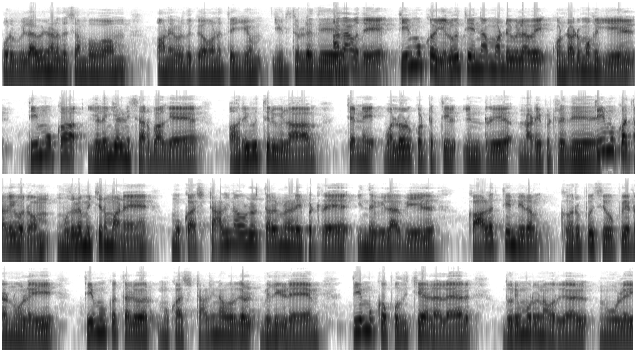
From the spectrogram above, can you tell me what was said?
ஒரு விழாவில் நடந்த சம்பவம் அனைவரது கவனத்தையும் ஈர்த்துள்ளது. அதாவது திமுக எழுபத்தி ஐந்தாம் ஆண்டு விழாவை கொண்டாடும் வகையில் திமுக இளைஞரணி சார்பாக அறிவு திருவிழா சென்னை வல்லூர் கோட்டத்தில் இன்று நடைபெற்றது. திமுக தலைவரும் முதலமைச்சருமான மு க ஸ்டாலின் அவர்கள் தலைமையில் நடைபெற்ற இந்த விழாவில் காலத்தின் நிறம் கருப்பு சிவப்பு என்ற நூலை திமுக தலைவர் மு க ஸ்டாலின் அவர்கள் வெளியிட திமுக பொதுச் செயலாளர் துரைமுருகன் அவர்கள் நூலை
